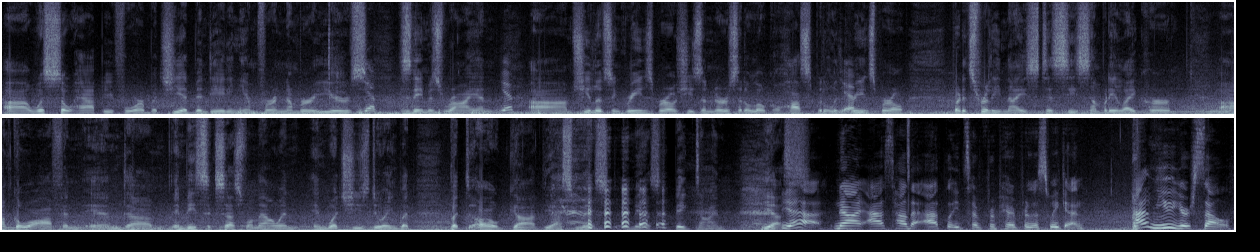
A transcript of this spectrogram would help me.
Uh, was so happy for her, but she had been dating him for a number of years. Yep. His name is Ryan. Yep. Um, she lives in Greensboro. She's a nurse at a local hospital in Yep. Greensboro. But it's really nice to see somebody like her uh, go off and and um, and be successful now in, in what she's doing. But but oh God, yes, missed missed big time. Yes. yeah. Now I asked how the athletes have prepared for this weekend. Have you yourself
